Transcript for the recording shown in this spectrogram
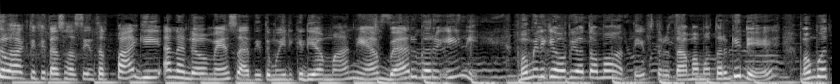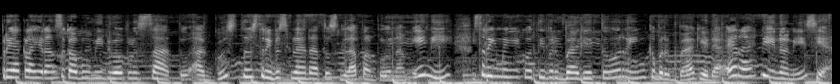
Itulah aktivitas khas Insert pagi Ananda Ome saat ditemui di kediamannya baru-baru ini. Memiliki hobi otomotif, terutama motor gede, membuat pria kelahiran Sukabumi 21 Agustus 1986 ini sering mengikuti berbagai touring ke berbagai daerah di Indonesia.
